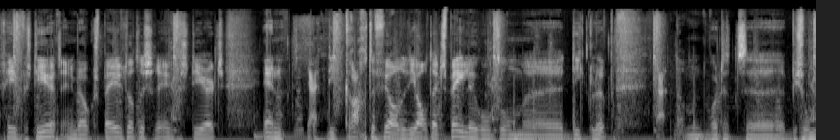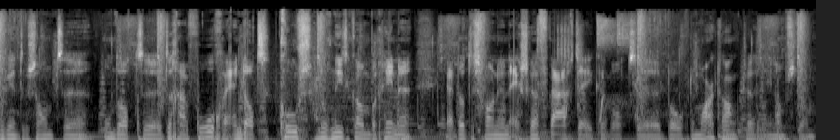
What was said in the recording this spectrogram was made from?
geïnvesteerd en in welke spelers dat is geïnvesteerd. En ja, die krachtenvelden die altijd spelen rondom uh, die club. Ja, dan wordt het uh, bijzonder interessant uh, om dat te gaan volgen. En dat Kroes nog niet kan beginnen, ja, dat is gewoon een extra vraagteken wat boven de markt hangt in Amsterdam.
